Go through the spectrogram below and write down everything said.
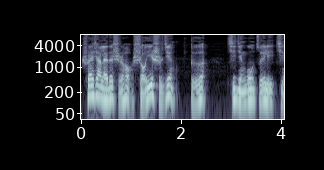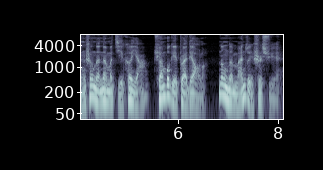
摔下来的时候，手一使劲，得齐景公嘴里仅剩的那么几颗牙全部给拽掉了，弄得满嘴是血。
